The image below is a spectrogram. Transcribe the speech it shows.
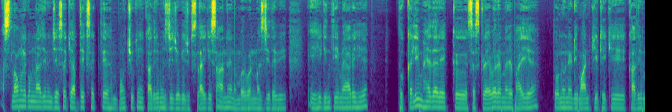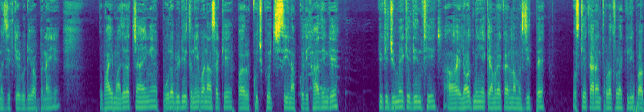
अस्सलाम वालेकुम नाजिन, जैसा कि आप देख सकते हैं, हम पहुँच चुके हैं कादरी मस्जिद, जो कि जुगसलाई किसान है, नंबर वन मस्जिद अभी यही गिनती में आ रही है। तो कलीम हैदर एक सब्सक्राइबर है मेरे भाई है तो उन्होंने डिमांड की थी कि कादरी मस्जिद के वीडियो आप बनाइए। तो भाई माजरत चाहेंगे, पूरा वीडियो तो नहीं बना सके, पर कुछ कुछ सीन आपको दिखा देंगे, क्योंकि जुमे के दिन थी अलाउड नहीं है कैमरा करना मस्जिद पे। उसके कारण थोड़ा थोड़ा क्लिप आप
